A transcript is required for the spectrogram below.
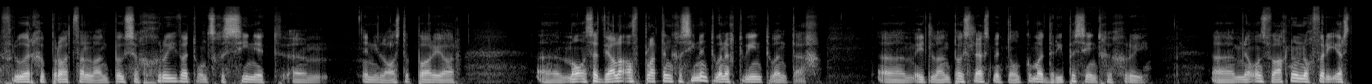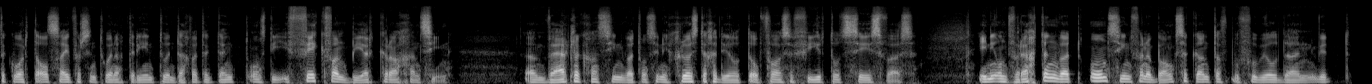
vroeër gepraat van landbou se groei wat ons gesien het ehm um, in die laaste paar jaar. Ehm um, maar ons het wel 'n afplatting gesien in 2022 ehm um, het landbou slegs met 0,3% gegroei. Ehm um, nou ons wag nou nog vir die eerste kwartaal syfers in 2023 wat ek dink ons die effek van beerkrag gaan sien. Ehm um, werklik gaan sien wat ons in die grootste gedeelte op fase 4 tot 6 was. En die ontwrigting wat ons sien van 'n bank se kant af byvoorbeeld dan weet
